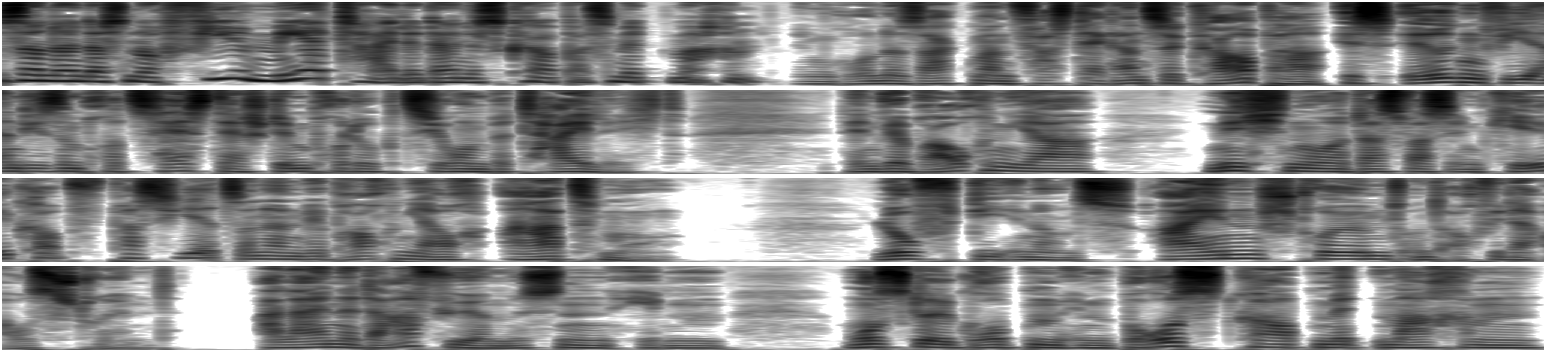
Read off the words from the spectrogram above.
sondern dass noch viel mehr Teile deines Körpers mitmachen. Im Grunde sagt man, fast der ganze Körper ist irgendwie an diesem Prozess der Stimmproduktion beteiligt. Denn wir brauchen ja nicht nur das, was im Kehlkopf passiert, sondern wir brauchen ja auch Atmung. Luft, die in uns einströmt und auch wieder ausströmt. Alleine dafür müssen eben Muskelgruppen im Brustkorb mitmachen,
